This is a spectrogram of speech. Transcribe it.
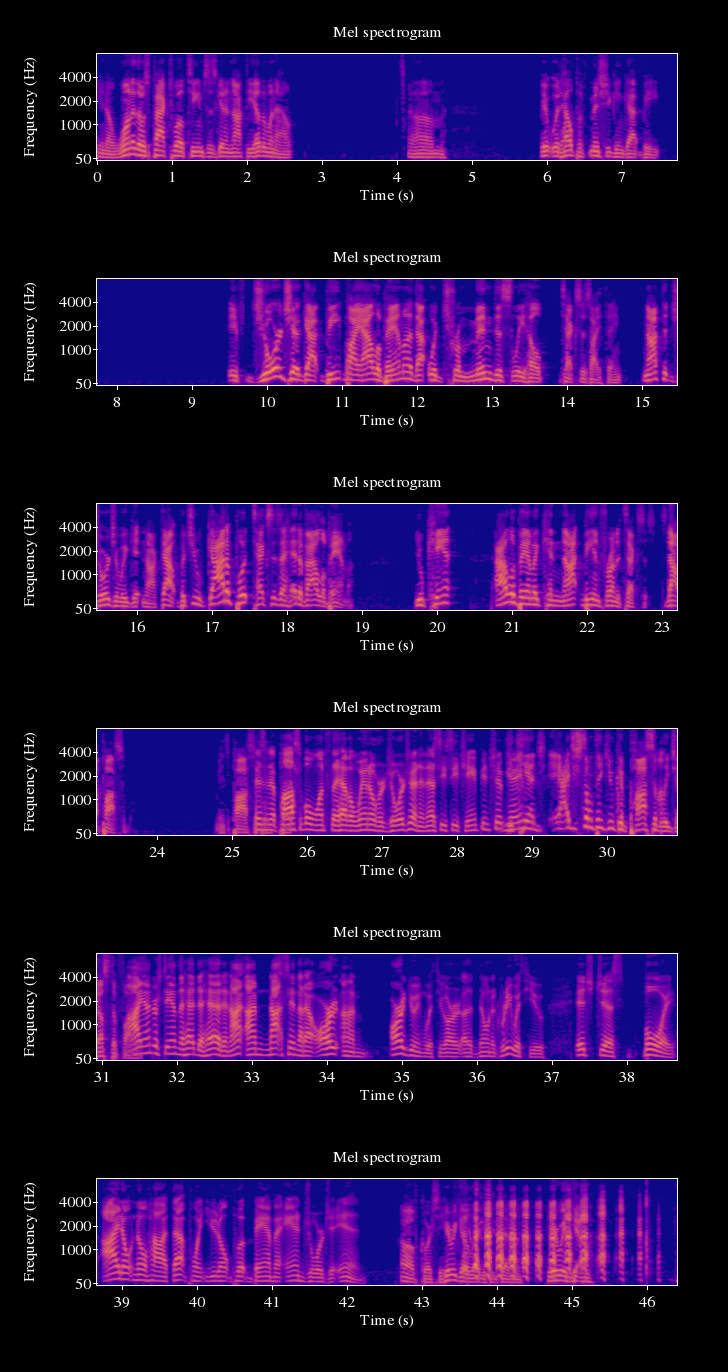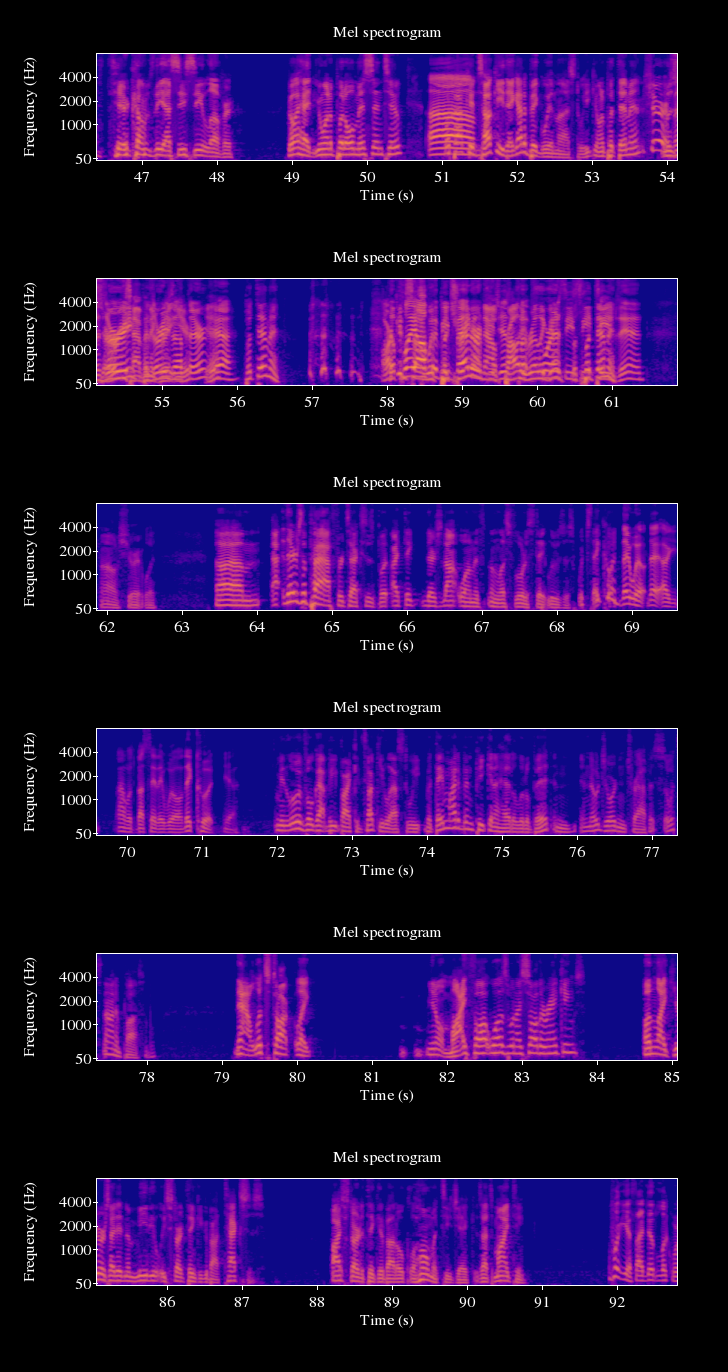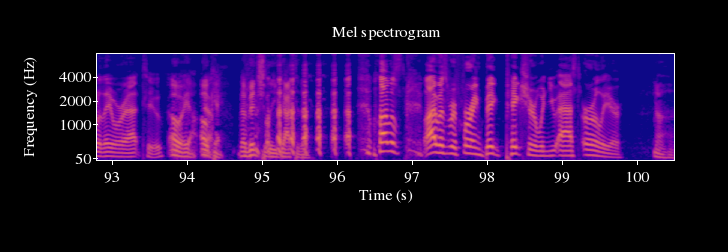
You know, one of those Pac 12 teams is going to knock the other one out. Um, it would help if Michigan got beat. if Georgia got beat by Alabama, that would tremendously help Texas, I think. Not that Georgia would get knocked out, but you've got to put Texas ahead of Alabama. You can't, Alabama cannot be in front of Texas. It's not possible. It's possible. Isn't it possible once they have a win over Georgia in an SEC championship You game? can't, I just don't think you could possibly justify I understand the head to head, and I, I'm not saying that I ar- I'm arguing with you or uh, don't agree with you. It's just, boy, I don't know how at that point you don't put Bama and Georgia in. Oh, of course. Here we go, ladies and gentlemen. Here we go. Here comes the SEC lover. Go ahead. You want to put Ole Miss in too? What about Um, Kentucky? They got a big win last week. You want to put them in? Sure. Missouri's Missouri- having Missouri's a great up year. there, yeah. Put them in. the playoff with would be Petrino better now is probably really good. SEC Let's put them in. teams in. Oh, sure it would. Um, uh, there's a path for Texas, but I think there's not one if, unless Florida State loses, which they could. They will. They, uh, I was about to say they will. They could. Yeah. I mean, Louisville got beat by Kentucky last week, but they might have been peeking ahead a little bit, and, and no Jordan Travis, so it's not impossible. Now, let's talk like, you know, my thought was when I saw the rankings. Unlike yours, I didn't immediately start thinking about Texas. I started thinking about Oklahoma, TJ, because that's my team. Well, yes, I did look where they were at too. Oh yeah, okay. Eventually, you got to them. I was I was referring big picture when you asked earlier. Uh-huh.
